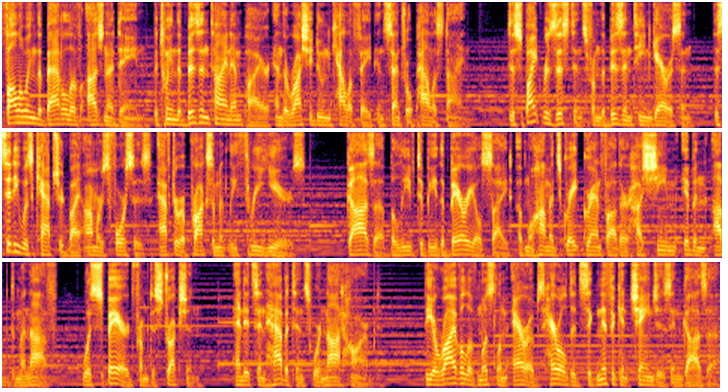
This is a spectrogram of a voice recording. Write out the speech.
following the Battle of Ajnadain between the Byzantine Empire and the Rashidun Caliphate in central Palestine. Despite resistance from the Byzantine garrison, the city was captured by Amr's forces after approximately three years. Gaza, believed to be the burial site of Muhammad's great-grandfather Hashim ibn Abd Manaf, was spared from destruction, and its inhabitants were not harmed. The arrival of Muslim Arabs heralded significant changes in Gaza.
